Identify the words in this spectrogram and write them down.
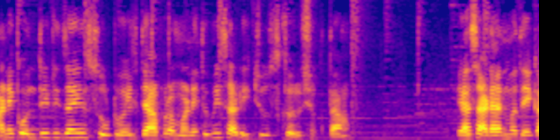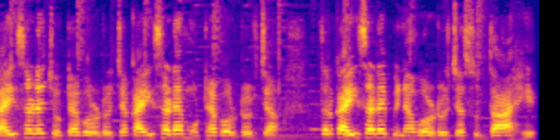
आणि कोणती डिझाईन सूट होईल त्याप्रमाणे तुम्ही साडी चूज करू शकता. या साड्यांमध्ये काही साड्या छोट्या बॉर्डरच्या काही साड्या मोठ्या बॉर्डरच्या तर काही साड्या बिना बॉर्डरच्या सुद्धा आहेत.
